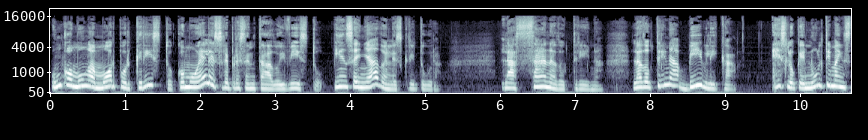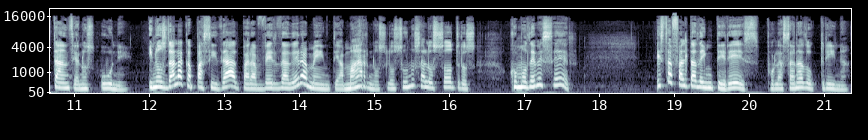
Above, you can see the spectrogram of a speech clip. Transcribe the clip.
un común amor por Cristo, como Él es representado y visto y enseñado en la Escritura. La sana doctrina, la doctrina bíblica, es lo que en última instancia nos une y nos da la capacidad para verdaderamente amarnos los unos a los otros como debe ser. Esta falta de interés por la sana doctrina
